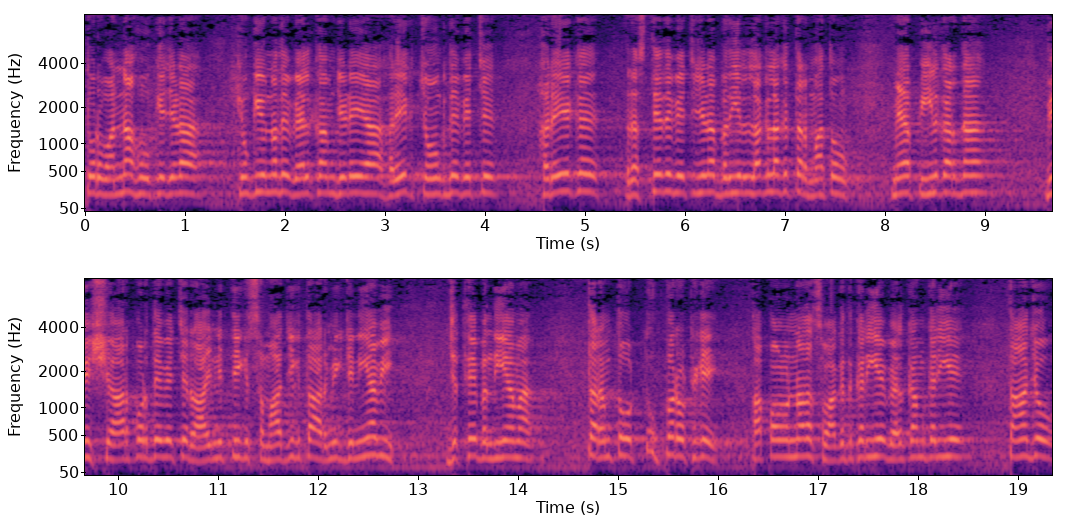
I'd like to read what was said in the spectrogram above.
ਤੋਂ ਰਵਾਨਾ ਹੋ ਕੇ ਜਿਹੜਾ ਕਿਉਂਕਿ ਉਹਨਾਂ ਦੇ ਵੈਲਕਮ ਜਿਹੜੇ ਆ ਹਰੇਕ ਚੌਂਕ ਦੇ ਵਿੱਚ, ਹਰੇਕ ਰਸਤੇ ਦੇ ਵਿੱਚ ਜਿਹੜਾ ਵਧੀਆ ਅਲੱਗ-ਅਲੱਗ ਧਰਮਾਂ ਤੋਂ ਮੈਂ ਅਪੀਲ ਕਰਦਾ ਵੀ ਹੁਸ਼ਿਆਰਪੁਰ ਦੇ ਵਿੱਚ ਰਾਜਨੀਤਿਕ, ਸਮਾਜਿਕ, ਧਾਰਮਿਕ ਜਿੰਨੀਆਂ ਵੀ ਜਥੇਬੰਦੀਆਂ ਵਾ, ਧਰਮ ਤੋਂ ਉੱਪਰ ਉੱਠ ਕੇ ਆਪਾਂ ਉਹਨਾਂ ਦਾ ਸਵਾਗਤ ਕਰੀਏ, ਵੈਲਕਮ ਕਰੀਏ, ਤਾਂ ਜੋ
